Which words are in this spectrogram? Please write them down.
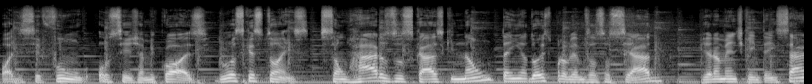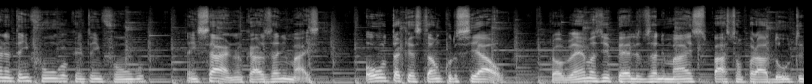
pode ser fungo, ou seja, micose. Duas questões. São raros os casos que não tenha dois problemas associados. Geralmente quem tem sarna tem fungo, quem tem fungo tem sarna, no caso dos animais. Outra questão crucial: problemas de pele dos animais passam para adulto e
